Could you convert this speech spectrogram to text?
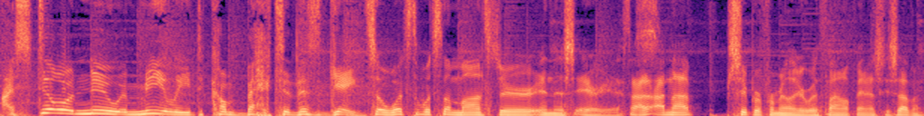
I still knew immediately to come back to this gate. So what's the, what's the monster in this area? I, I'm not super familiar with Final Fantasy VII.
